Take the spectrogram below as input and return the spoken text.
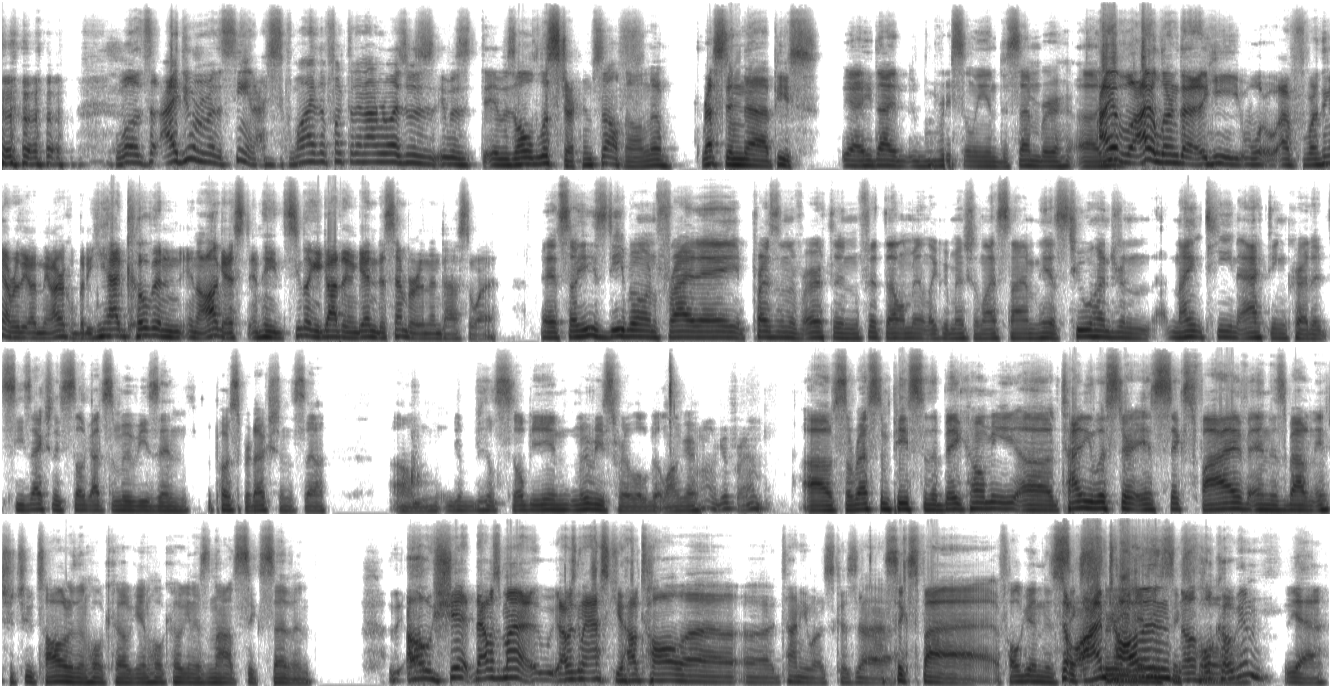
well, it's, I do remember the scene. I just why the fuck did I not realize it was it was it was old Lister himself. I don't know. Rest in uh, peace. Yeah, he died recently in December. Uh, I have I learned that he I think I read it in the article, but he had COVID in, in August, and he seemed like he got it again in December, and then passed away. And so he's Debo on Friday, president of Earth and Fifth Element, like we mentioned last time. He has 219 acting credits. He's actually still got some movies in post production, so um, he'll still be in movies for a little bit longer. Oh, good for him. Uh, so rest in peace to the big homie. Uh, Tiny Lister is six five and is about an inch or two taller than Hulk Hogan. Hulk Hogan is not six seven. Oh shit, that was my. I was gonna ask you how tall uh, uh Tiny was because uh, Six five. Hogan is so 6'3", I'm taller than uh, Hulk Hogan. Yeah,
